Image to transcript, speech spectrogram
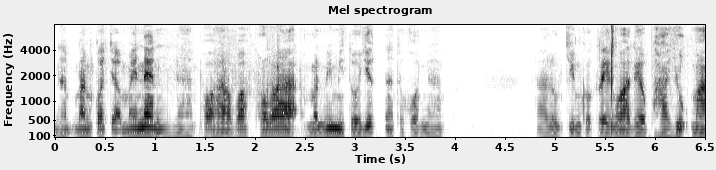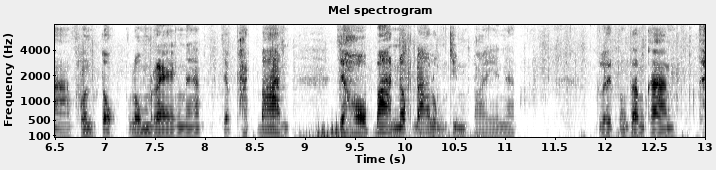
นะครับมันก็จะไม่แน่นนะครับเพราะว่าเพราะว่ามันไม่มีตัวยึดนะทุกคนนะครับลุงจิมก็เกรงว่าเดี๋ยวพายุมาฝนตกลมแรงนะครับ จะพัดบ้าน จะหอบบ้านนกดาวลุงจิมไปนะครับเลยต้องทำการเท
